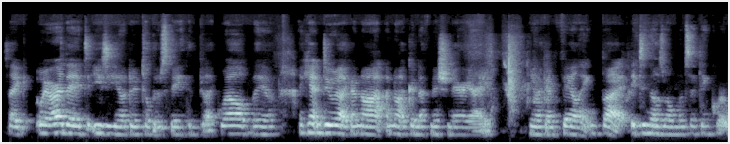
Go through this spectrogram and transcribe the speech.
It's like, where are they? It's easy, you know, to, to lose faith and be like, well, you know, I can't do it. Like, I'm not, I'm not good enough missionary. I, you know, like I'm failing. But it's in those moments, I think, where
